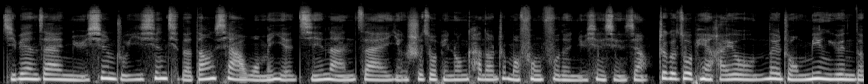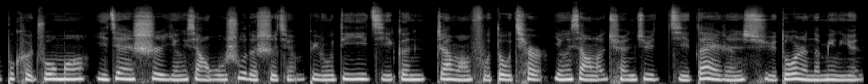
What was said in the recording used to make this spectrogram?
即便在女性主义兴起的当下，我们也极难在影视作品中看到这么丰富的女性形象。这个作品还有那种命运的不可捉摸，一件事影响无数的事情，比如第一集跟詹王府斗气儿，影响了全剧几代人、许多人的命运。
